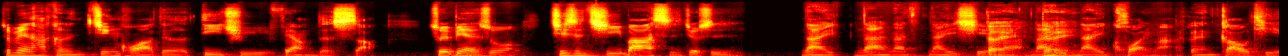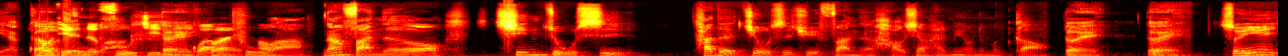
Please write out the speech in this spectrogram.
就变成它可能精华的地区非常的少，所以变成说其实七八十就是那一那那那一些嘛对，那一那一块嘛，可能高铁啊、高铁的附近那一块关埔哦。啊，然后反而哦新竹市它的旧市区反而好像还没有那么高，对。对，所以因为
